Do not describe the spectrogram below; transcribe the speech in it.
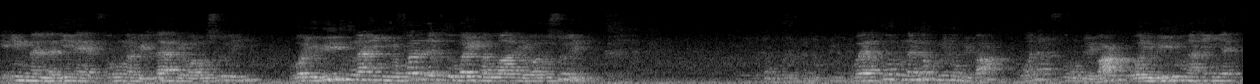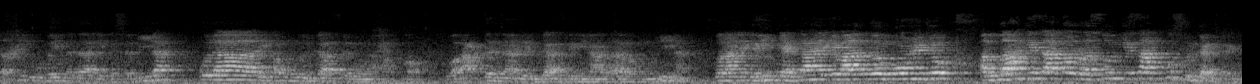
ان الذين يكفرون بالله ورسله ويريدون ان يفرقوا بين الله ورسله ويقولون نؤمن ببعض ونكفر ببعض ويريدون ان يتخذوا بين ذلك سبيلا اولئك هم الكافرون حقا واعتدنا للكافرين عذابا مهينا قرآن کریم کہتا ہے کہ بعض لوگ وہ ہیں جو اللہ کے ساتھ اور رسول کے ساتھ کفر کرتے ہیں۔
